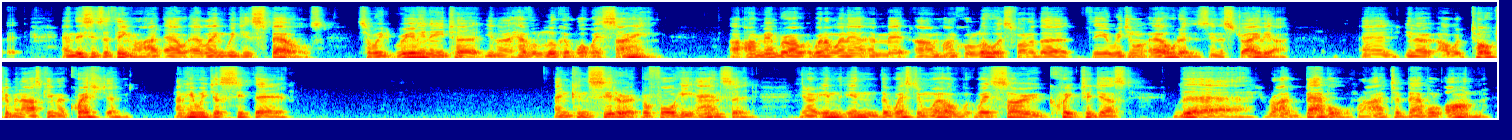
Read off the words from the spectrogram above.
and this is the thing, right? Our, our language is spells. So we really need to, you know, have a look at what we're saying. I remember when I went out and met um, Uncle Lewis, one of the the original elders in Australia, and you know, I would talk to him and ask him a question, and he would just sit there and consider it before he answered. You know, in in the Western world, we're so quick to just bleh, right babble, right to babble on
